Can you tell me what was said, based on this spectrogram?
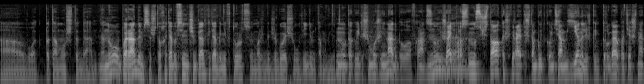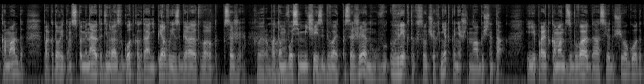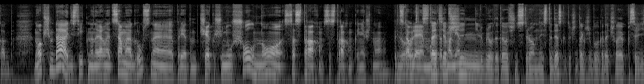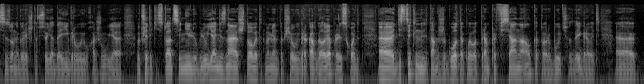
А, вот, потому что, да. Ну, порадуемся, что хотя бы в сильный чемпионат, хотя бы не в Турцию, может быть, Жиго еще увидим там где-то. Ну, так видишь, ему же не надо было во Францию ну, уезжать, да. просто, ну, существовала, конечно, вероятность, что там будет какой-нибудь Амьен или какая-нибудь другая потешная команда, про которую там вспоминают один раз в год, когда они первые забирают ворота ПСЖ. Клэрмон. Потом 8 мячей забивает ПСЖ, ну, в, в редких случаях нет, конечно, но обычно так и про эту команду забывают до следующего года как бы. Ну, в общем, да, действительно, наверное, это самое грустное, при этом человек еще не ушел, но со страхом, со страхом, конечно, представляем ну, кстати, этот я момент. вообще не люблю, вот это очень стрёмно. И с ТДСК точно так же было, когда человек посреди сезона говорит, что все, я доигрываю и ухожу. Я вообще такие ситуации не люблю. Я не знаю, что в этот момент вообще у игрока в голове происходит. Э, действительно ли там Жиго такой вот прям профессионал, который будет сейчас доигрывать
